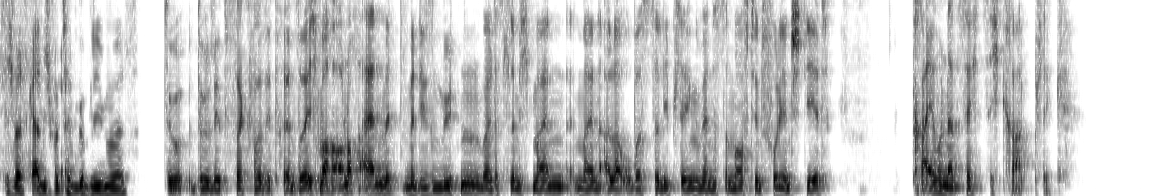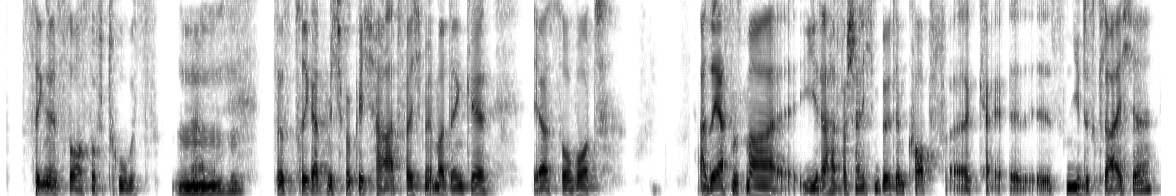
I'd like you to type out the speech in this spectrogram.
Ich weiß gar nicht, wo Tim geblieben ist. Du, du lebst da quasi drin. So, ich mache auch noch einen mit, mit diesen Mythen, weil das ist nämlich mein, mein alleroberster Liebling, wenn das immer auf den Folien steht. 360-Grad-Blick. Single Source of Truth. Mhm. Ja. Das triggert mich wirklich hart, weil ich mir immer denke, ja, so what? Also erstens mal, jeder hat wahrscheinlich ein Bild im Kopf, äh, ist nie das gleiche.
